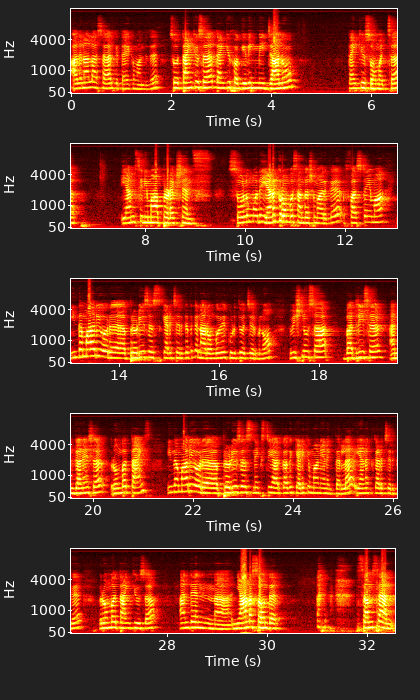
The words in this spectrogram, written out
அதனால சாருக்கு தயக்கம் வந்தது. So thank you sir thank you for giving me Janu thank you so much sir M cinema productions சொல்லும் போது எனக்கு ரொம்ப சந்தோஷமாக இருக்குது ஃபஸ்ட் டைமாக இந்த மாதிரி ஒரு ப்ரொடியூசர்ஸ் கிடைச்சிருக்கிறதுக்கு நான் ரொம்பவே கொடுத்து வச்சிருக்கணும். Vishnu sir Badri sir and Ganesh sir ரொம்ப தேங்க்ஸ் இந்த மாதிரி ஒரு ப்ரொடியூசர்ஸ் நெக்ஸ்ட் யாருக்காவது கிடைக்குமான்னு எனக்கு தெரில எனக்கு கிடைச்சிருக்கு. ரொம்ப தேங்க்யூ சார் அண்ட் தென் ஞான சவுந்தர். சம்சான்.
